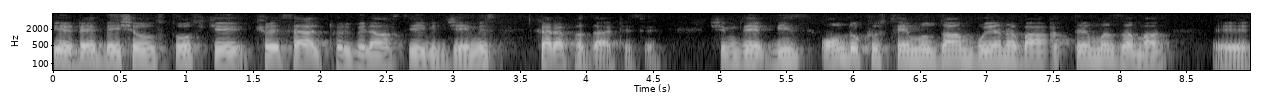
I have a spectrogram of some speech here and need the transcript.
Bir de 5 Ağustos ki küresel türbülans diyebileceğimiz kara pazartesi. Şimdi biz 19 Temmuz'dan bu yana baktığımız zaman e,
